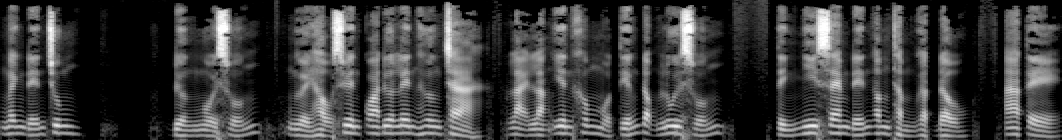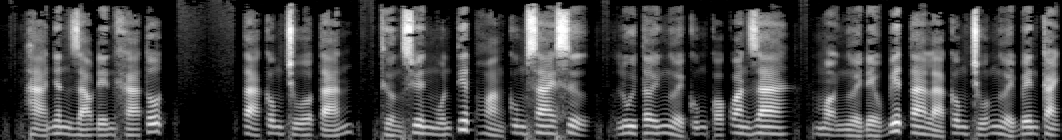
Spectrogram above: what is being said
Nganh đến chung. Đường ngồi xuống, người hậu xuyên qua đưa lên hương trà, lại lặng yên không một tiếng động lui xuống. Tình nhi xem đến âm thầm gật đầu, A tể, hạ nhân giáo đến khá tốt. Tạ công chúa tán, thường xuyên muốn tiếp hoàng cung sai sự, lui tới người cũng có quan gia, mọi người đều biết ta là công chúa người bên cạnh,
